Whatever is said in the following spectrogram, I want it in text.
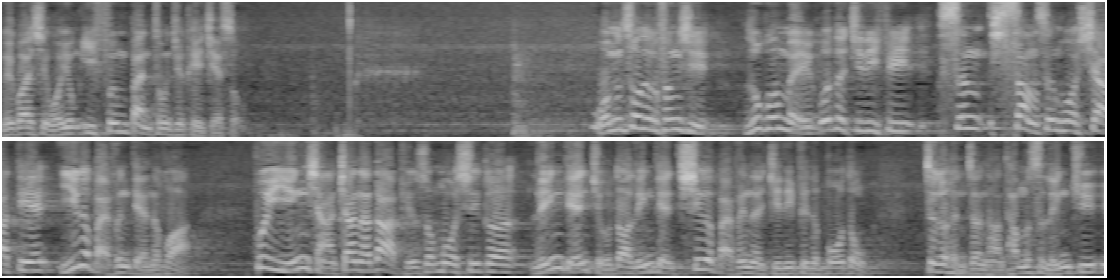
没关系，我用一分半钟就可以结束。我们做这个分析，如果美国的 GDP 升上升或下跌一个百分点的话，会影响加拿大，比如说墨西哥零点九到零点七个百分点 GDP 的波动，这个很正常，他们是邻居。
